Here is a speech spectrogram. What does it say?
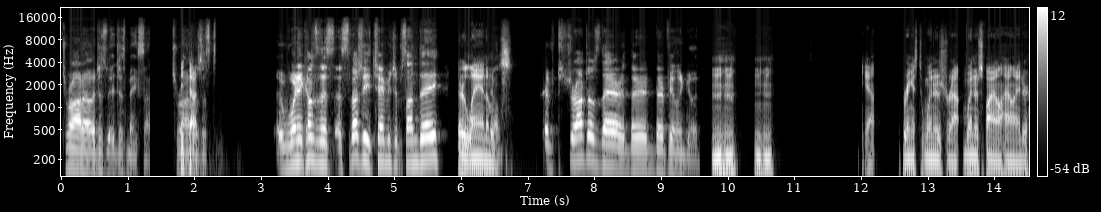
Toronto it just it just makes sense. Toronto's just when it comes to this, especially Championship Sunday. They're land animals. If Toronto's there, they're they're feeling good. Mm-hmm. Mm-hmm. Yeah. Bring us to winners round, winners final, Hylander.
